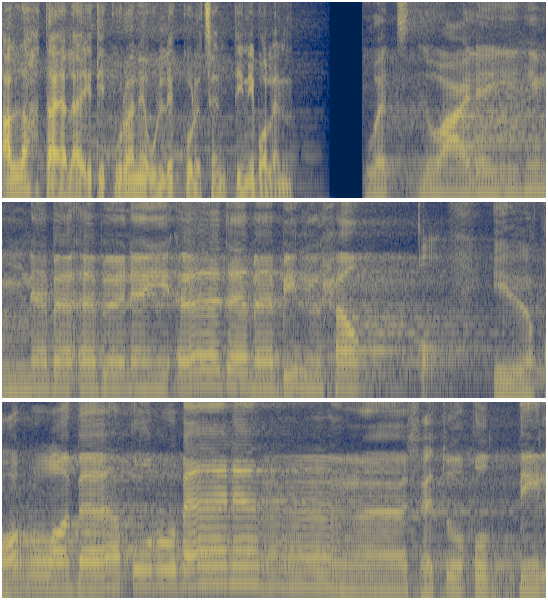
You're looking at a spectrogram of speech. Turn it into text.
আল্লাহ তায়ালা এটি কুরআনে উল্লেখ করেছেন তিনি বলেন واتل عليهم نبأ ابني آدم بالحق إذ قربا قربانا فتقبل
